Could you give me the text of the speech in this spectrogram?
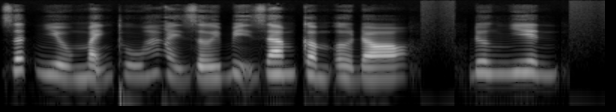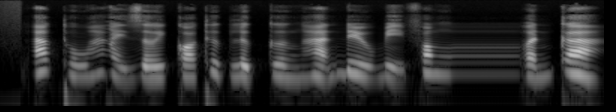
Rất nhiều mãnh thú hải giới bị giam cầm ở đó. Đương nhiên, ác thú hải giới có thực lực cường hãn đều bị phong ấn cả.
